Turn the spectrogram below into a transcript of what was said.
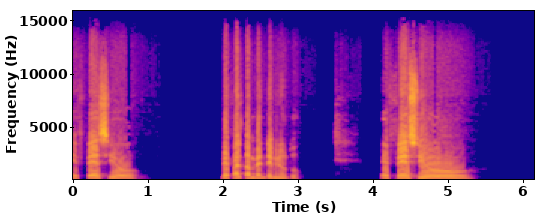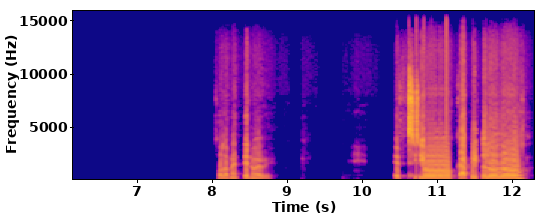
Efesios. Me faltan 20 minutos. Efesios solamente nueve. Efesios capítulo 2,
